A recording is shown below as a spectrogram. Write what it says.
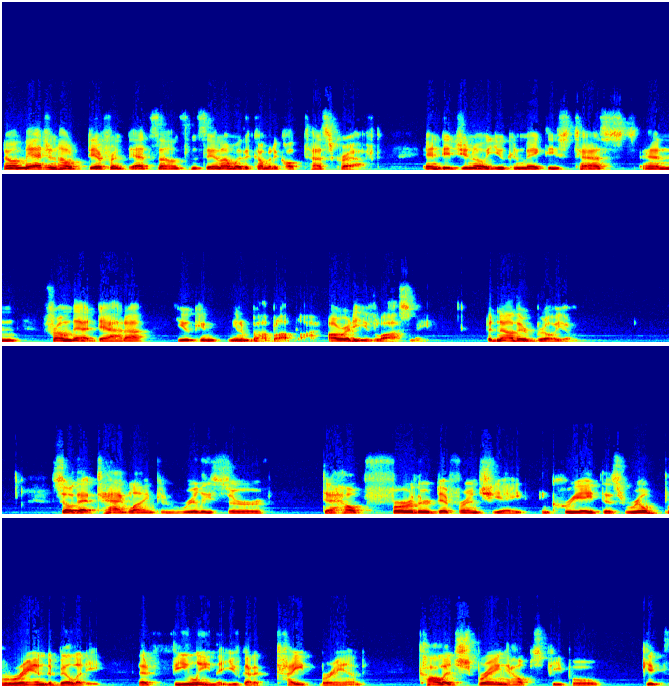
Now imagine how different that sounds than saying, I'm with a company called Testcraft. And did you know you can make these tests and from that data you can, you know, blah, blah, blah. Already you've lost me. But now they're brilliant. So that tagline can really serve to help further differentiate and create this real brandability, that feeling that you've got a tight brand. College Spring helps people get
